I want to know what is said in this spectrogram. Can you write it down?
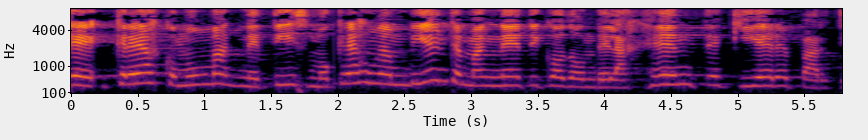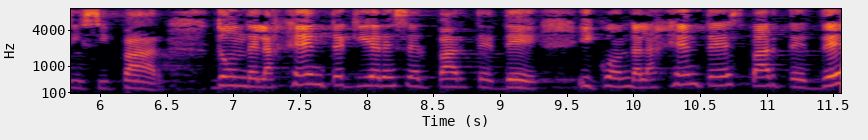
eh, creas como un magnetismo, creas un ambiente magnético donde la gente quiere participar, donde la gente quiere ser parte de. Y cuando la gente es parte de,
